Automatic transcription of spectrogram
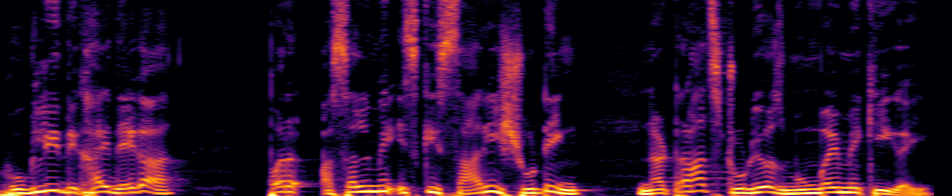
हुगली दिखाई देगा पर असल में इसकी सारी शूटिंग नटराज स्टूडियोज मुंबई में की गई।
